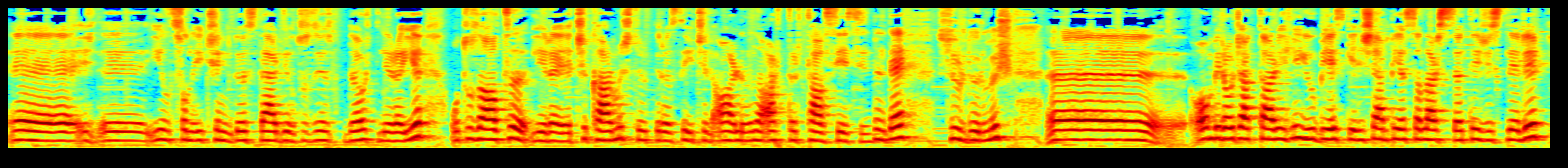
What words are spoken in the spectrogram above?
e, e, yıl sonu için gösterdiği 34 lirayı 36 liraya çıkarmış. Türk lirası için ağırlığını arttır tavsiyesini de sürdürmüş. E, 11 Ocak tarihli UBS Gelişen Piyasalar Stratejistleri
